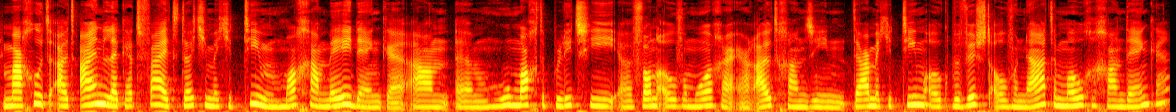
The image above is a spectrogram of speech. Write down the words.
Maar goed, uiteindelijk het feit dat je met je team mag gaan meedenken aan um, hoe mag de politie uh, van overmorgen eruit gaan zien, daar met je team ook bewust over na te mogen gaan denken.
